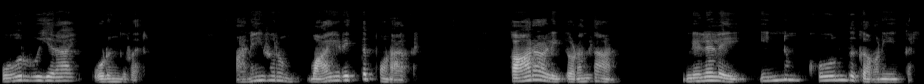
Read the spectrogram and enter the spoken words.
ஓர் உயிராய் ஒடுங்குவர். அனைவரும் வாயடைத்துப் போனார்கள். காராளி தொடர்ந்தான் நிழலை இன்னும் கூர்ந்து கவனியுங்கள்.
